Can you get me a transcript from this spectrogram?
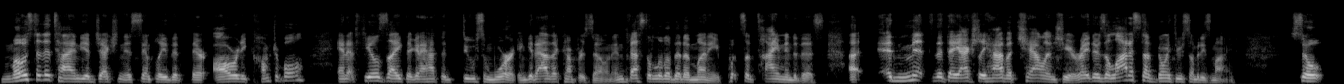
Most of the time, the objection is simply that they're already comfortable and it feels like they're going to have to do some work and get out of their comfort zone, invest a little bit of money, put some time into this, uh, admit that they actually have a challenge here. Right? There's a lot of stuff going through somebody's mind. So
